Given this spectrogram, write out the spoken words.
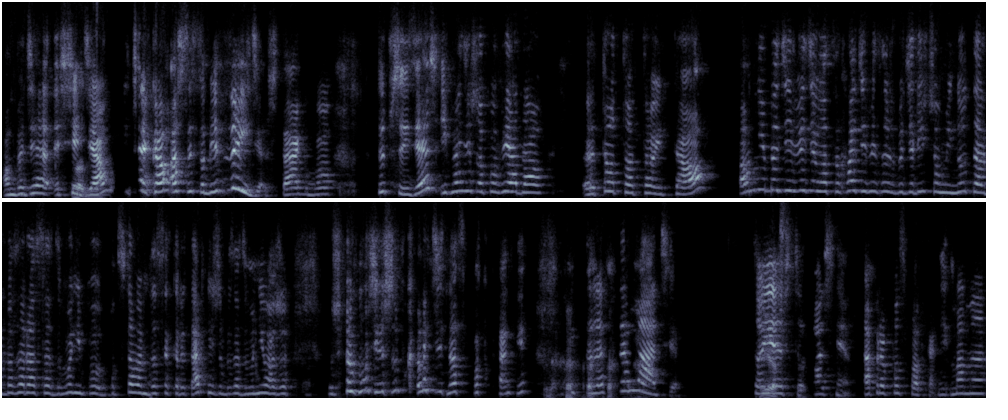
On będzie siedział i czekał, aż ty sobie wyjdziesz, tak? Bo ty przyjdziesz i będziesz opowiadał e, to, to, to i to. On nie będzie wiedział, o co chodzi, więc już będzie liczył minutę albo zaraz zadzwoni po- pod stołem do sekretarki, żeby zadzwoniła, że, że musi szybko lecieć na spotkanie i tyle w temacie. To Jasne. jeszcze, właśnie, a propos spotkań. Mamy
